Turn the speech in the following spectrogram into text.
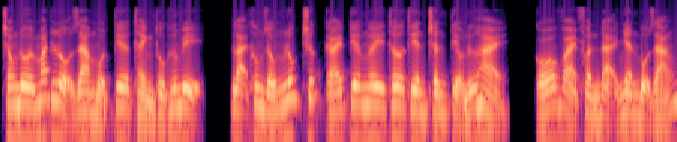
trong đôi mắt lộ ra một tia thành thục hương vị, lại không giống lúc trước cái kia ngây thơ thiên chân tiểu nữ hải, có vài phần đại nhân bộ dáng.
